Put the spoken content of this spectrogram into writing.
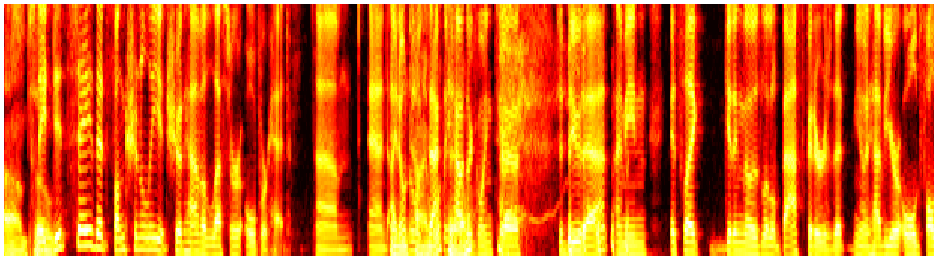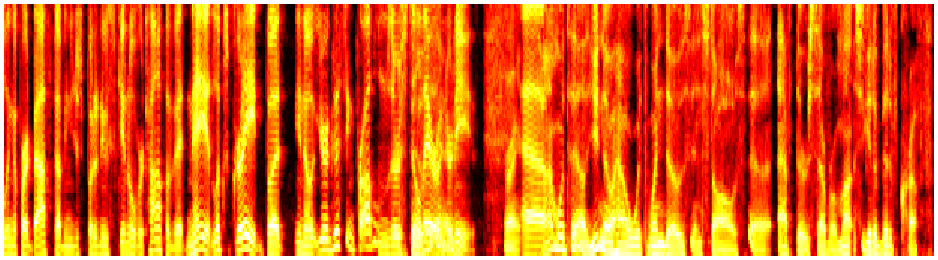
Um, so they did say that functionally it should have a lesser overhead. Um, and I don't know exactly how they're going to to do that. I mean, it's like getting those little bath fitters that you know have your old falling apart bathtub, and you just put a new skin over top of it, and hey, it looks great, but you know your existing problems are still, still there, there, underneath. Right. Um, Time will tell. You know how with Windows installs, uh, after several months, you get a bit of cruft,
